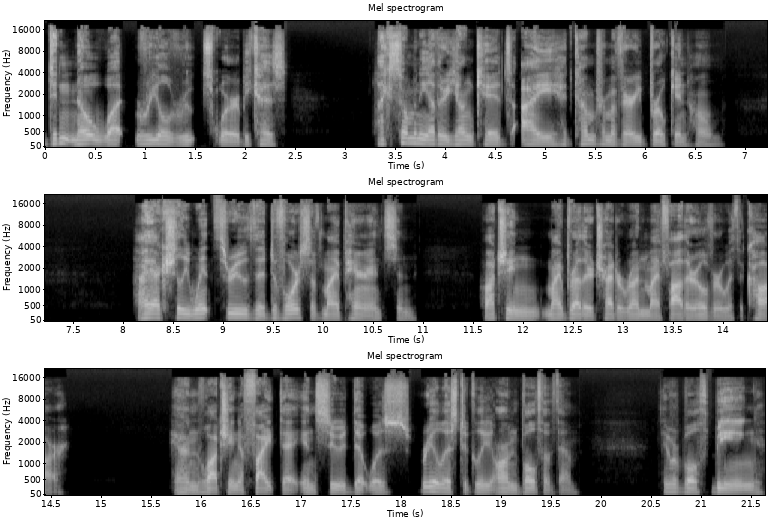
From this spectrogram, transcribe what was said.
didn't know what real roots were because like so many other young kids, I had come from a very broken home. I actually went through the divorce of my parents and watching my brother try to run my father over with a car, and watching a fight that ensued that was realistically on both of them. They were both being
